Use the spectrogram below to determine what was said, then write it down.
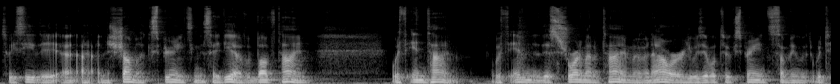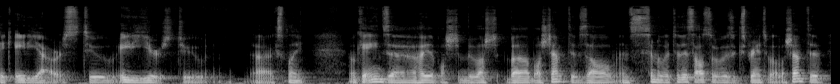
So we see the a neshama experiencing this idea of above time, within time. Within this short amount of time of an hour, he was able to experience something that would take 80 hours to 80 years to uh, explain. Okay, and similar to this also was experienced by Baal Shem the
